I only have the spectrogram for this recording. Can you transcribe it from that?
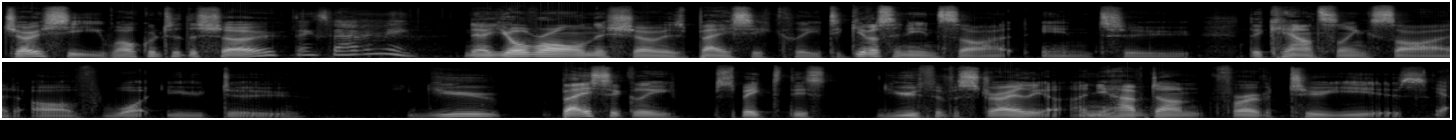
Josie. Welcome to the show. Thanks for having me. Now, your role on this show is basically to give us an insight into the counselling side of what you do. You basically speak to this youth of Australia, and you have done for over two years. Yeah.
